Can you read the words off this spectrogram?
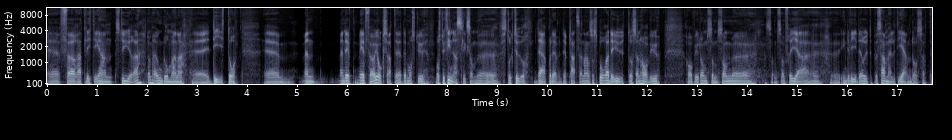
eh, för att lite grann styra de här ungdomarna eh, dit. Då. Eh, men men det medför ju också att det, det måste, ju, måste finnas liksom, eh, struktur där på den, den platsen, annars så spårar det ut och sen har vi ju, har vi dem som, som, eh, som, som fria eh, individer ute på samhället igen. Då, så att,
